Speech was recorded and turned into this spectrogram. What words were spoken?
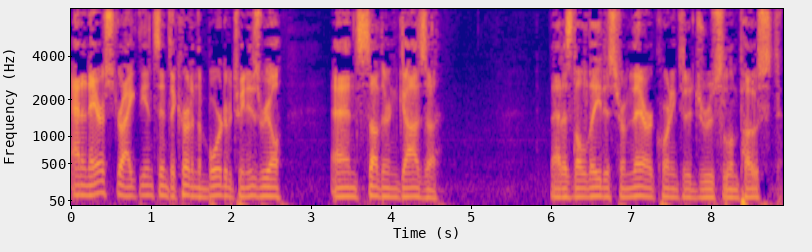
and an airstrike. The incident occurred on the border between Israel and southern Gaza. That is the latest from there, according to the Jerusalem Post.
